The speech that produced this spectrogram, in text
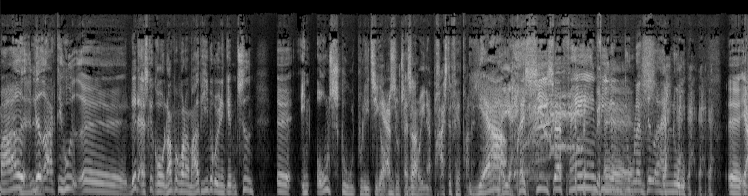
meget læderagtig hud, øh, lidt askegrå, nok på grund af meget piberygning gennem tiden. Øh, en old school politiker Ja, også. du tænker altså, på en af præstefædrene. Ja, Ja, ja, ja. præcis. Hvad fanden, filen Dulan hedder han nu? Ja, ja, ja. Øh, ja,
